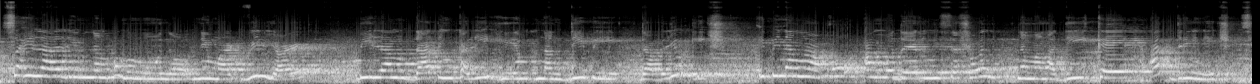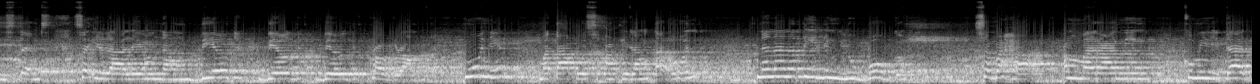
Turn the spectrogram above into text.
Sa ilalim ng pamumuno ni Mark Villar, bilang dating kalihim ng DPWH, ipinangako ang modernisasyon ng mga dike at drainage systems sa ilalim ng Build, Build, Build program. Ngunit matapos ang ilang taon, nananatiling lubog sa baha ang maraming komunidad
